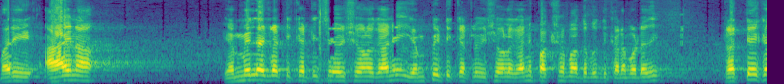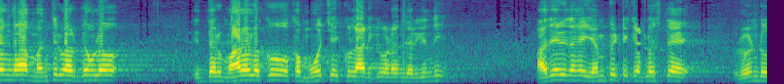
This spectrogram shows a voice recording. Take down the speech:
మరి ఆయన ఎమ్మెల్యేల టికెట్ ఇచ్చే విషయంలో కానీ ఎంపీ టికెట్ల విషయంలో కానీ పక్షపాత బుద్ధి కనబడ్డది. ప్రత్యేకంగా మంత్రివర్గంలో ఇద్దరు మాలలకు ఒక మోచే కులానికి ఇవ్వడం జరిగింది. అదేవిధంగా ఎంపీ టికెట్లు వస్తే రెండు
